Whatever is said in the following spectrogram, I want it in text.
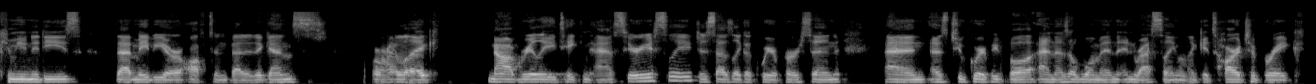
communities that maybe are often betted against or like not really taken as seriously, just as like a queer person and as two queer people and as a woman in wrestling. Like it's hard to break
